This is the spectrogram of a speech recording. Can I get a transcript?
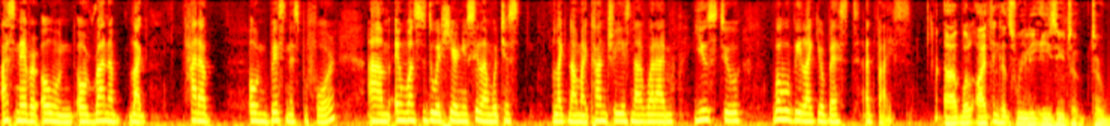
has never owned or run a like had a own business before um, and wants to do it here in New Zealand, which is like not my country, is not what I'm used to. What would be like your best advice? Uh, well, I think it's really easy to, to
